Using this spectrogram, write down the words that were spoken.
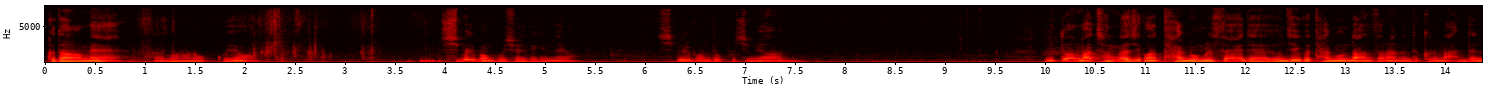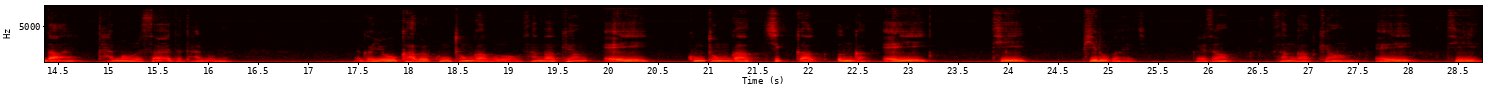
그 다음에 8번은 없고요 11번 보셔야 되겠네요. 11번도 보시면 이 또한 마찬가지가 닮음을 써야 돼. 언제 이거 닮음도 안 써놨는데 그러면 안 된다. 닮음을 써야 돼. 닮음을. 그러니까 요 각을 공통각으로 삼각형 A 공통각, 직각, 음각 A, D, B로 가야지. 그래서 삼각형 A, D,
